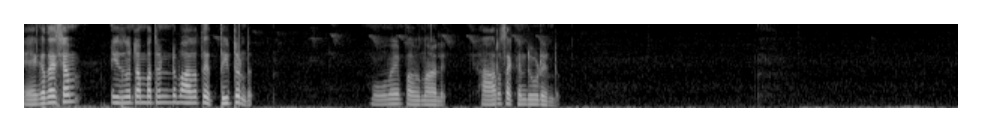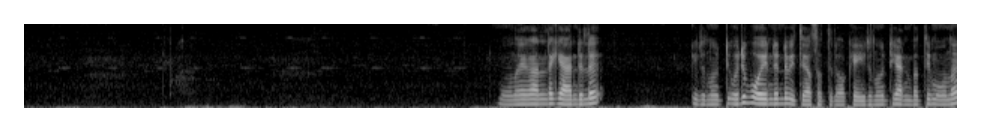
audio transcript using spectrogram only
ഏകദേശം ഇരുന്നൂറ്റമ്പത്തിരണ്ട് ഭാഗത്ത് എത്തിയിട്ടുണ്ട്. മൂന്ന് പതിനാല് ആറ് സെക്കൻഡ് കൂടെ ഉണ്ട്. മൂന്നേകാലിന്റെ ക്യാൻഡിൽ ഇരുന്നൂറ്റി ഒരു പോയിന്റിന്റെ വ്യത്യാസത്തിൽ. ഓക്കെ ഇരുന്നൂറ്റി അൻപത്തി മൂന്ന്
